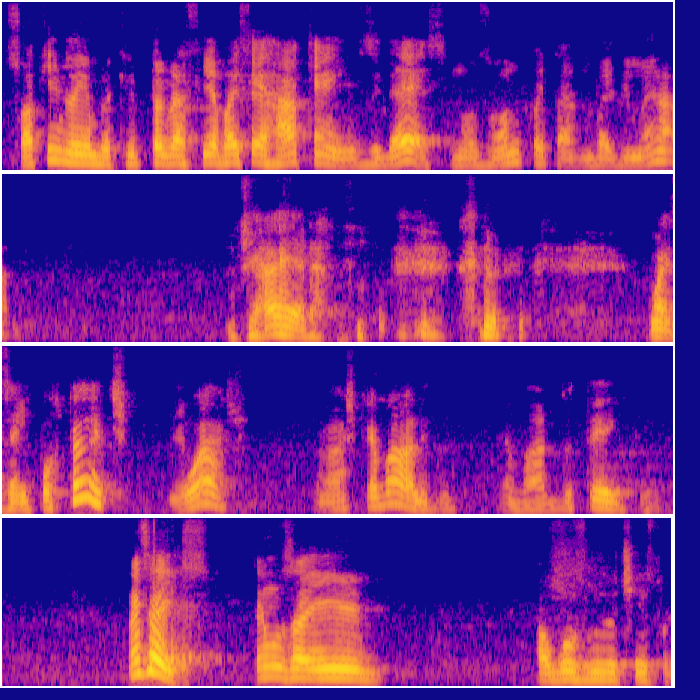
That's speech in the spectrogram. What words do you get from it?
Só que lembra, criptografia vai ferrar quem? Os IDS? Nós homens, coitado, não vai vir mais nada. Já era. Mas é importante, eu acho. Eu acho que é válido. É válido ter. Então. Mas é isso. Temos aí alguns minutinhos por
